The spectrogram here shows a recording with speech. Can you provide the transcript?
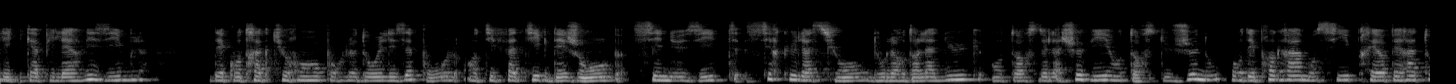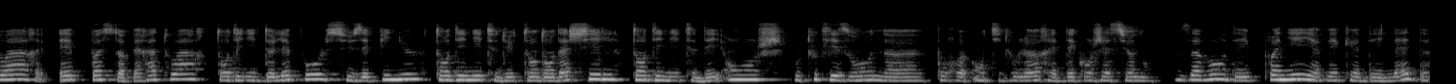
les capillaires visibles, décontracturants pour le dos et les épaules, antifatigue des jambes, sinusite, circulation, douleur dans la nuque, entorse de la cheville, entorse du genou, pour des programmes aussi préopératoires et post-opératoires, tendinite de l'épaule, sus-épineux, tendinite du tendon d'Achille, tendinite des hanches, ou toutes les zones euh, pour antidouleurs et décongestionnants. Nous avons des poignées avec des LED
